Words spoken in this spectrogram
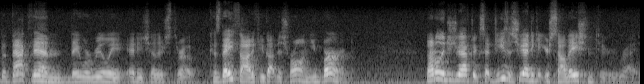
But back then, they were really at each other's throat because they thought if you got this wrong, you burned. Not only did you have to accept Jesus, you had to get your salvation theory right.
